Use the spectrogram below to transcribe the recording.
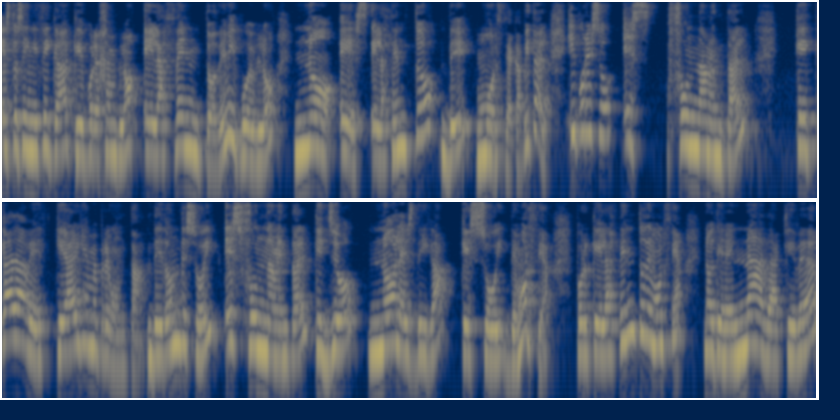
Esto significa que, por ejemplo, el acento de mi pueblo no es el acento de Murcia capital. Y por eso es fundamental que cada vez que alguien me pregunta de dónde soy, es fundamental que yo no les diga que soy de Murcia, porque el acento de Murcia no tiene nada que ver,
